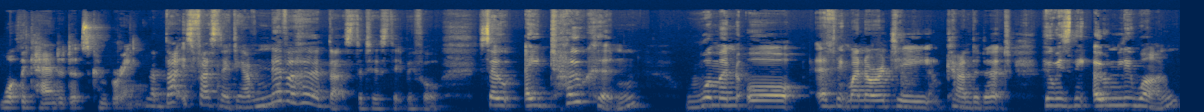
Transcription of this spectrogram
what the candidates can bring. Now, that is fascinating. I've never heard that statistic before. So, a token woman or ethnic minority candidate who is the only one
